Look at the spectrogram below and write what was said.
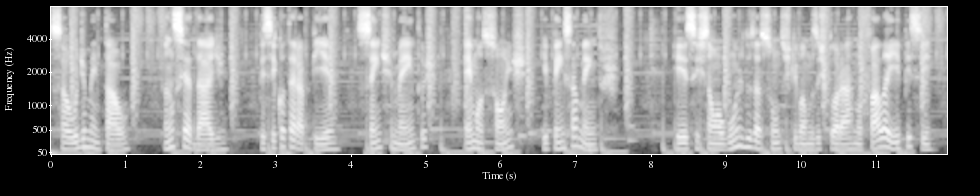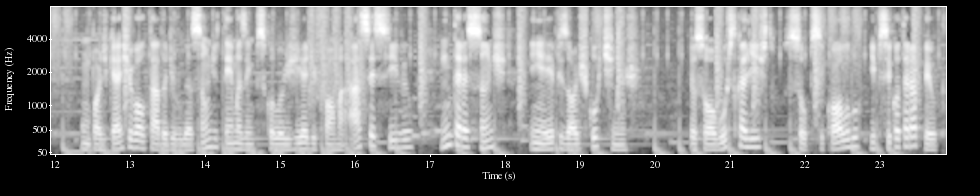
saúde mental, ansiedade, psicoterapia, sentimentos, emoções e pensamentos. Esses são alguns dos assuntos que vamos explorar no Fala aí Psi, um podcast voltado à divulgação de temas em psicologia de forma acessível, interessante e em episódios curtinhos. Eu sou Augusto Calixto, sou psicólogo e psicoterapeuta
